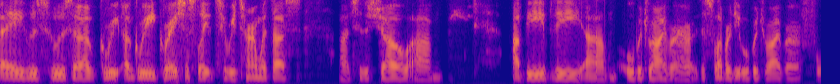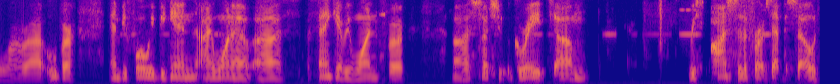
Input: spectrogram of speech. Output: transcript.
a who's who's uh, agree, agreed graciously to return with us uh, to the show. Um, Abib, the um, Uber driver, the celebrity Uber driver for uh, Uber. And before we begin, I want to th- thank everyone for such great um, response to the first episode.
